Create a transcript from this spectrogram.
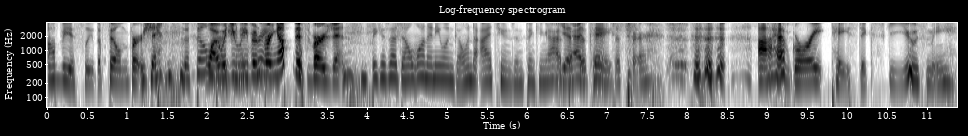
Obviously, the film version. The film Why would you even bring up this version? Because I don't want anyone going to iTunes and thinking I have yes, bad okay, taste. that's fair. I have great taste. Excuse me.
